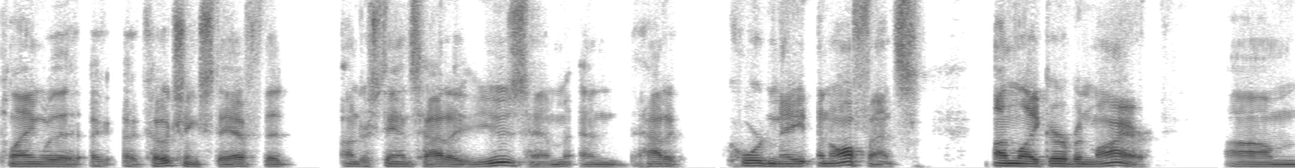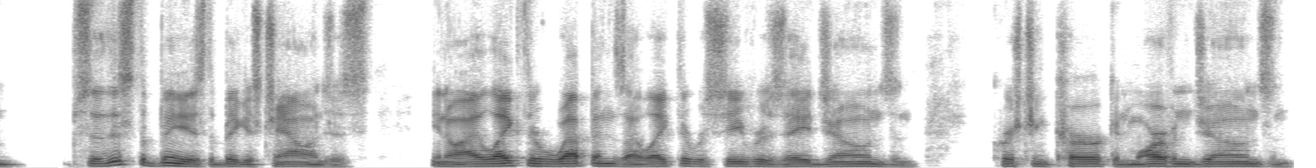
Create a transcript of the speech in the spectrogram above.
playing with a, a, coaching staff that understands how to use him and how to coordinate an offense, unlike Urban Meyer. Um, so this to me is the biggest challenge is, you know, I like their weapons. I like their receivers, Zay Jones and Christian Kirk and Marvin Jones and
